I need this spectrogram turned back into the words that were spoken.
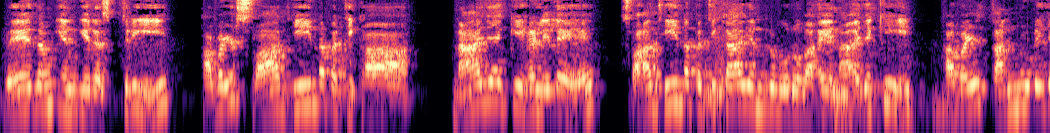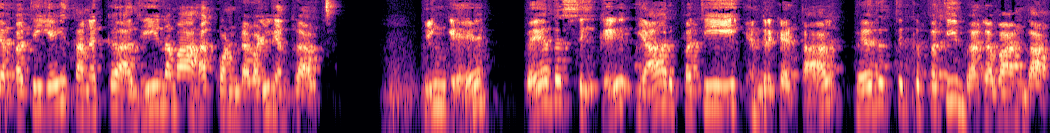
வேதம் என்கிற ஸ்திரீ அவள் சுவாதீன பதிகா நாயகிகளிலே சுவாதீன பதிகா என்று ஒரு வகை நாயகி அவள் தன்னுடைய பதியை தனக்கு அதீனமாக கொண்டவள் என்று அர்த்தம். இங்கே வேதத்துக்கு யார் பதி என்று கேட்டால் வேதத்துக்கு பதி பகவான் தான்.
